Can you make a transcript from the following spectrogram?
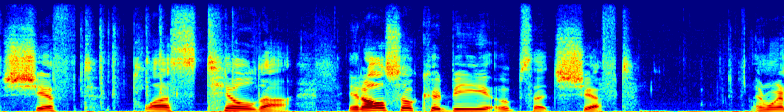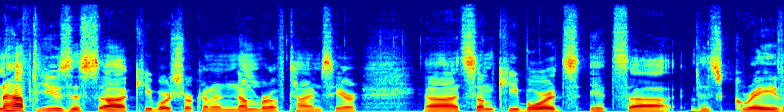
Shift plus tilde. It also could be, oops, that's Shift. And we're going to have to use this uh, keyboard shortcut a number of times here. Uh, some keyboards, it's uh, this grave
